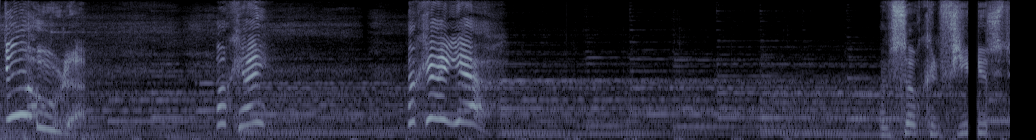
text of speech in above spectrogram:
Dude. Okay. Okay, yeah. I'm so confused.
